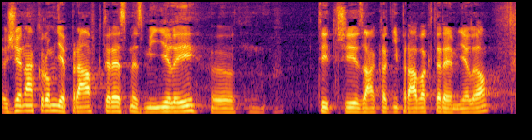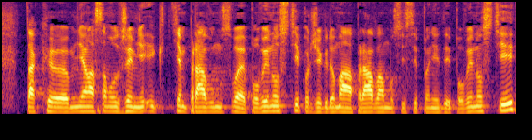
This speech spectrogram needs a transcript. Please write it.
žena kromě práv, které jsme zmínili, eh, ty tři základní práva, které měla, tak eh, měla samozřejmě i k těm právům svoje povinnosti, protože kdo má práva, musí si plnit ty povinnosti.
